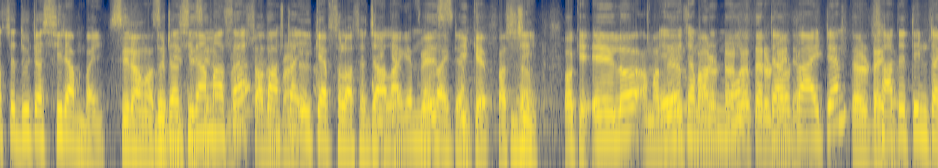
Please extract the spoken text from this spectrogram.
আছে দুইটা সিরাম ভাই। সিরাম আছে দুইটা সিরাম আছে পাঁচটা ই ক্যাপসুল আছে যা লাগে মূল আইটেম E-cap, পাঁচটা। জি। ওকে এই হলো আমাদের 12টা না 13টা 13টা আইটেম সাথে তিনটা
